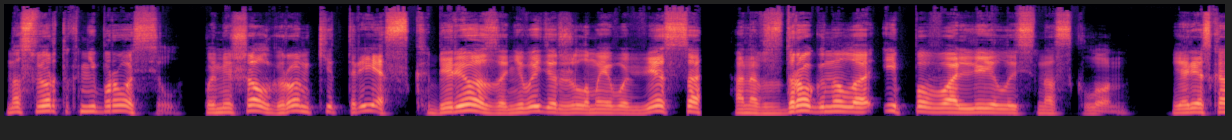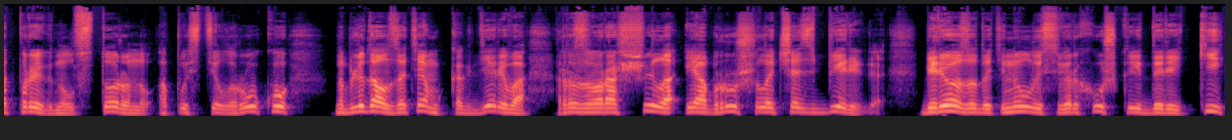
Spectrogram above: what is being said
но сверток не бросил. Помешал громкий треск. Береза не выдержала моего веса, она вздрогнула и повалилась на склон. Я резко отпрыгнул в сторону, опустил руку, наблюдал за тем, как дерево разворошило и обрушило часть берега. Береза дотянулась верхушкой до реки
